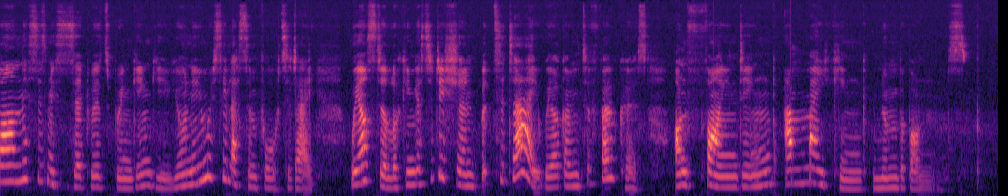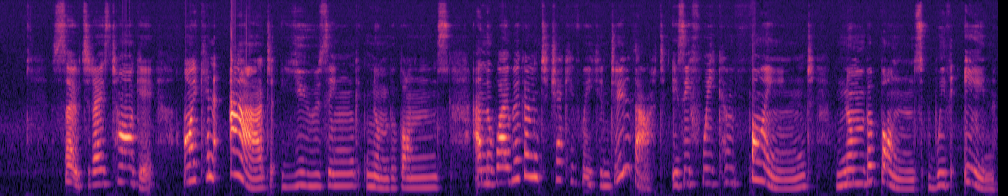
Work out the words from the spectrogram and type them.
everyone, this is Mrs Edwards bringing you your numeracy lesson for today. We are still looking at addition, but today we are going to focus on finding and making number bonds. So today's target, I can add using number bonds and the way we're going to check if we can do that is if we can find number bonds within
